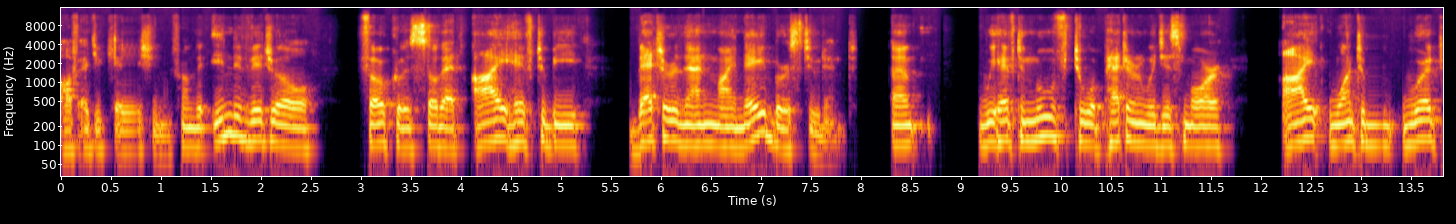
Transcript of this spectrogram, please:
of education from the individual focus so that i have to be better than my neighbor student. Um, we have to move to a pattern which is more I want to work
